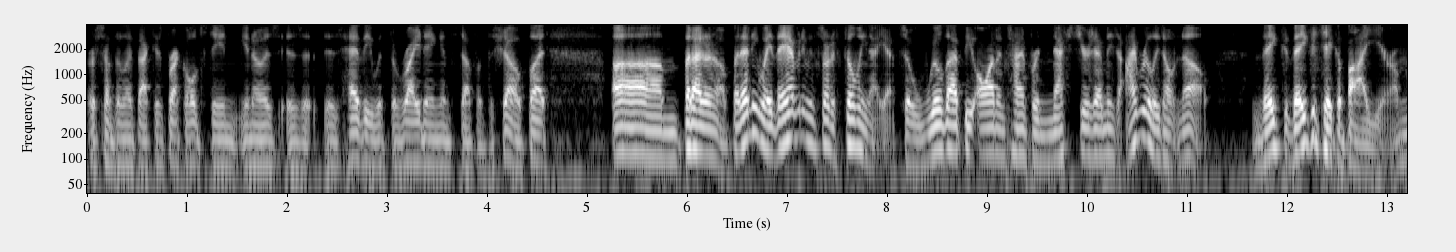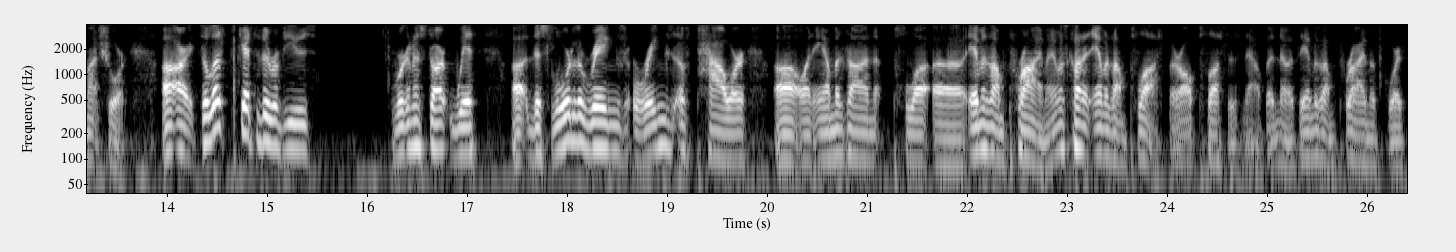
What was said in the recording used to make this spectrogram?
or something like that, because Brett Goldstein, you know, is is is heavy with the writing and stuff of the show. But um, but I don't know. But anyway, they haven't even started filming that yet. So will that be on in time for next year's Emmys? I really don't know. They could they could take a bye year. I'm not sure. Uh, all right, so let's get to the reviews. We're going to start with uh, this Lord of the Rings, Rings of Power uh, on Amazon Plus, uh, Amazon Prime. I almost called it Amazon Plus. They're all pluses now, but no, it's Amazon Prime, of course.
